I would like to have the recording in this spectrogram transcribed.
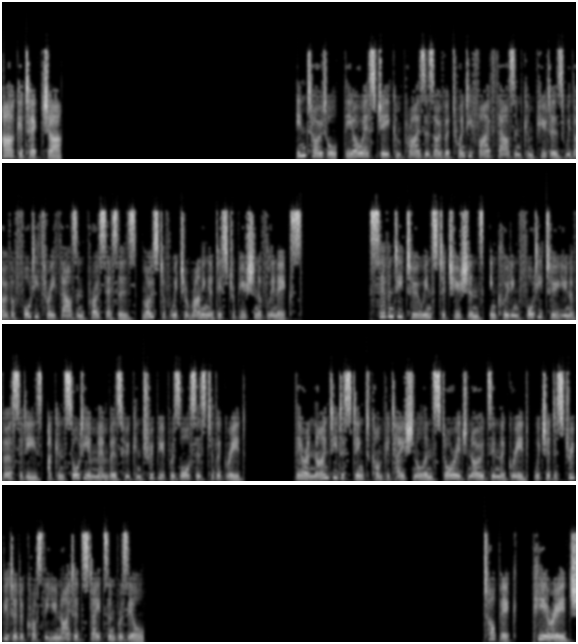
Architecture In total, the OSG comprises over 25,000 computers with over 43,000 processors, most of which are running a distribution of Linux. 72 institutions, including 42 universities, are consortium members who contribute resources to the grid. There are 90 distinct computational and storage nodes in the grid, which are distributed across the United States and Brazil. Topic: Peerage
